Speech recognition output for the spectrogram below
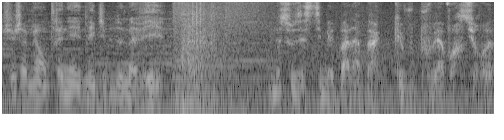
J'ai jamais entraîné une équipe de ma vie. Ne sous-estimez pas l'impact que vous pouvez avoir sur eux.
